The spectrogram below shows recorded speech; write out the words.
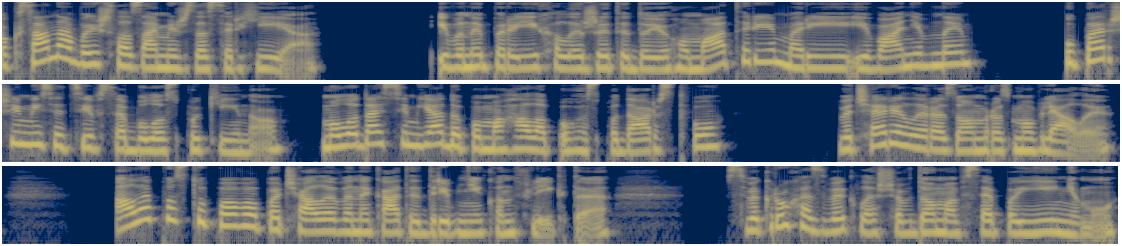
Оксана вийшла заміж за Сергія, і вони переїхали жити до його матері Марії Іванівни. У перші місяці все було спокійно. Молода сім'я допомагала по господарству, вечеряли разом розмовляли. Але поступово почали виникати дрібні конфлікти. Свекруха звикла, що вдома все по-їньому.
